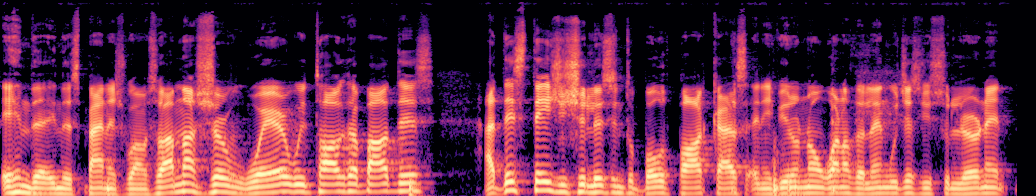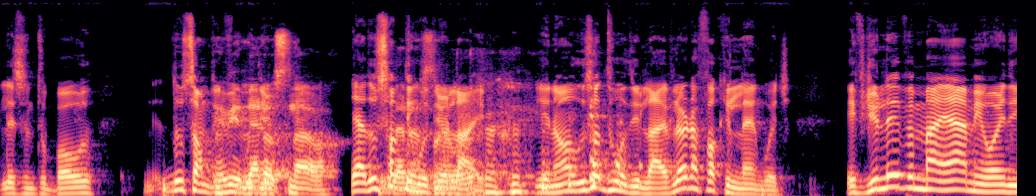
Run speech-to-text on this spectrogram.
in the in the Spanish one. So I'm not sure where we talked about this. At this stage, you should listen to both podcasts, and if you don't know one of the languages, you should learn it. Listen to both. Do something. maybe let your- us know Yeah, do something with your life. You know, do something with your life. Learn a fucking language. If you live in Miami or in the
